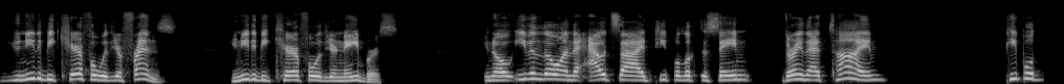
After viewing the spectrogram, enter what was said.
you need to be careful with your friends. You need to be careful with your neighbors. You know, even though on the outside people look the same, during that time, people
